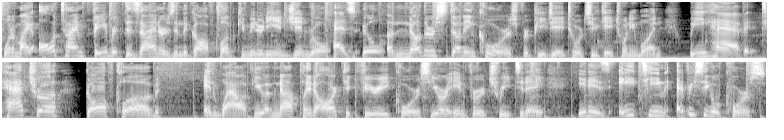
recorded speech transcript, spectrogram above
one of my all-time favorite designers in the golf club community in general, has built another stunning course for PGA Tour 2K21. We have Tatra Golf Club and wow, if you have not played an Arctic Fury course, you're in for a treat today. It is 18, every single course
